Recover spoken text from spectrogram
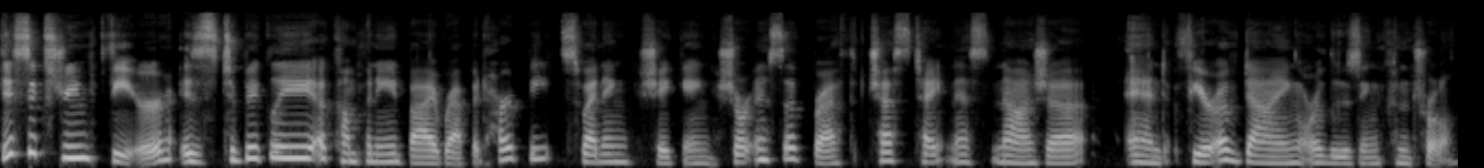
This extreme fear is typically accompanied by rapid heartbeat, sweating, shaking, shortness of breath, chest tightness, nausea, and fear of dying or losing control.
